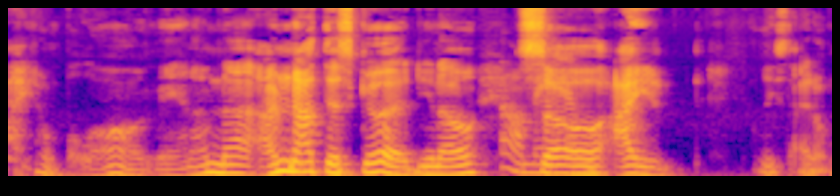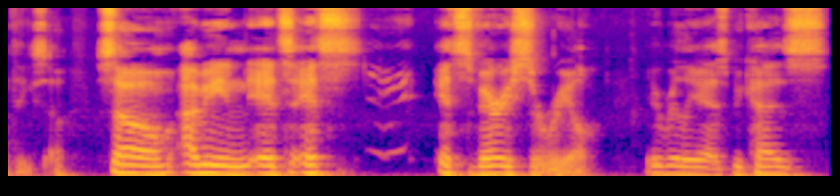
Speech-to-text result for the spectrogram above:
I don't belong, man. I'm not. I'm not this good, you know. Oh, so. I, at least I don't think so. So I mean, it's it's it's very surreal. It really is because,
